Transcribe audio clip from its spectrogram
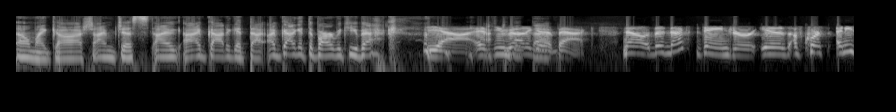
Oh my gosh, I'm just I I've got to get that. I've got to get the barbecue back. Yeah, if Have you got to get get it back. Now, the next danger is, of course, any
